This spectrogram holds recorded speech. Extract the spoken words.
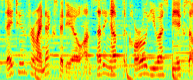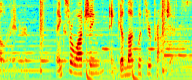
Stay tuned for my next video on setting up the Coral USB accelerator. Thanks for watching, and good luck with your projects.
